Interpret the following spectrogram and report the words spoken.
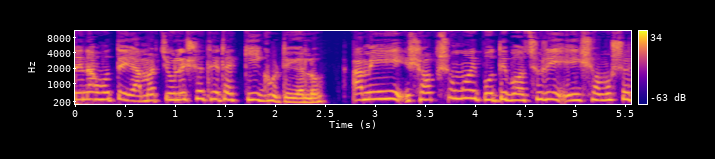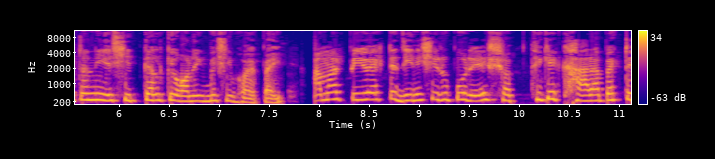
হতে না হতে আমার চুলের সাথে এটা কি ঘটে গেল? আমি সব সময় প্রতি বছরই এই সমস্যাটা নিয়ে শীতকালকে অনেক বেশি ভয় পাই। আমার প্রিয় একটা জিনিসের উপরে সব থেকে খারাপ একটা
